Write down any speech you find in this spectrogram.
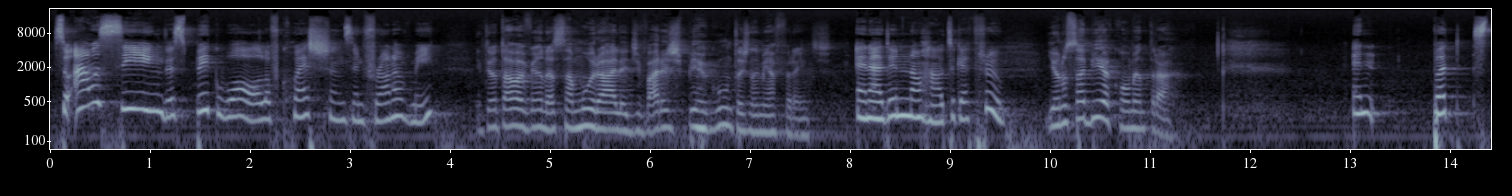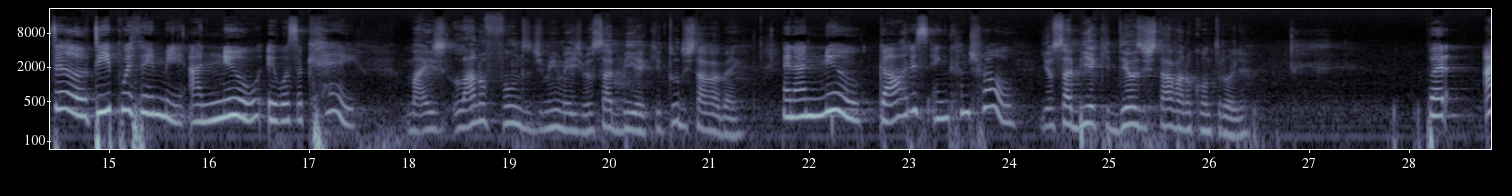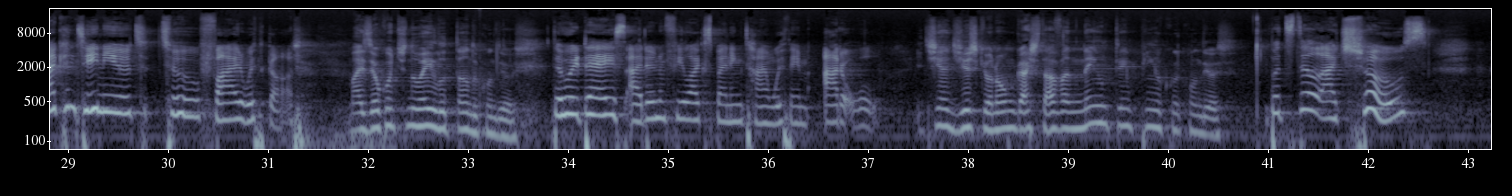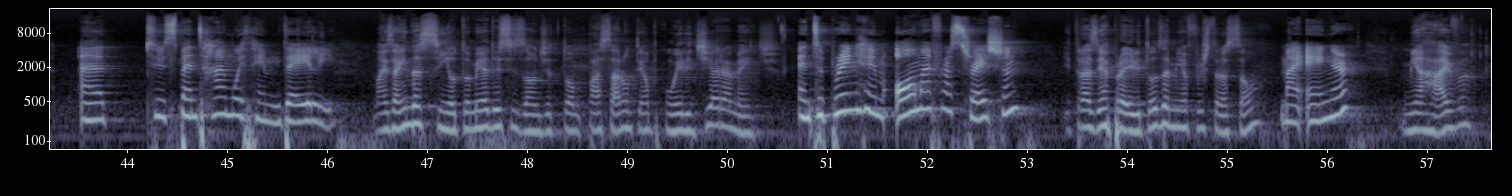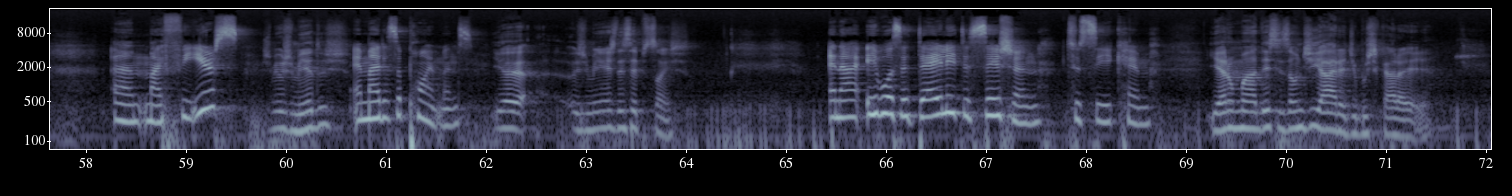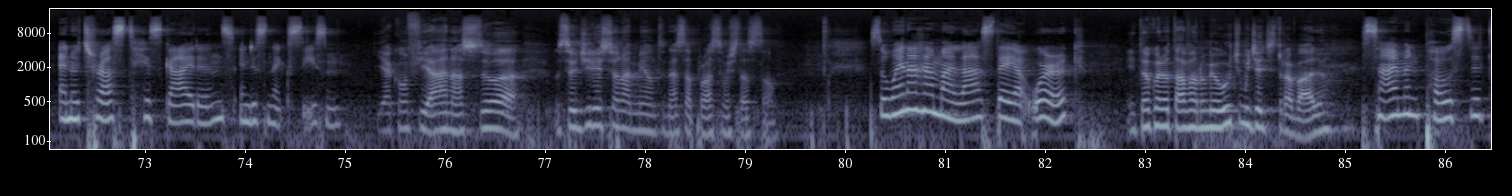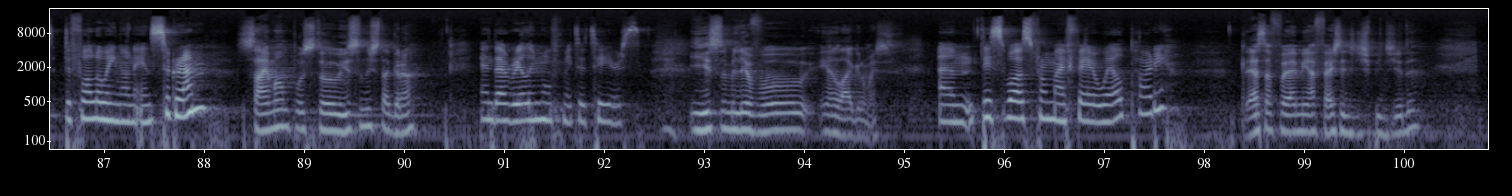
So I was seeing this big wall of questions in front of me, Então eu estava vendo essa muralha de várias perguntas na minha frente. And I didn't know how to get through. E eu não sabia como entrar. And but still deep within me, I knew it was okay. Mas lá no fundo de mim mesmo eu sabia que tudo estava bem. And I knew God is in control. E eu sabia que Deus estava no controle. But I continued to fight with God. Mas eu continuei lutando com Deus. There were days I didn't feel like spending time with Him at all. E tinha dias que eu não gastava nem um tempinho com- Deus. But still, I chose uh, to spend time with Him daily Mas ainda assim eu tomei a decisão de passar um tempo com Ele diariamente. and to bring Him all my frustration, E trazer para Ele toda a minha frustração, my anger, minha raiva, um, my fears, os meus medos and my disappointments. e eh, as minhas decepções. And I, it was a daily decision to seek Him E era uma decisão diária de buscar a Ele. and to trust His guidance in this next season. E a confiar na sua, no seu direcionamento nessa próxima estação. So when I had my last day at work, Então, quando eu estava no meu último dia de trabalho, Simon posted the following on Instagram, Simon postou isso no Instagram and that really moved me to tears. e isso me levou em lágrimas. Um, this was from my farewell party, Essa foi a minha festa de despedida.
